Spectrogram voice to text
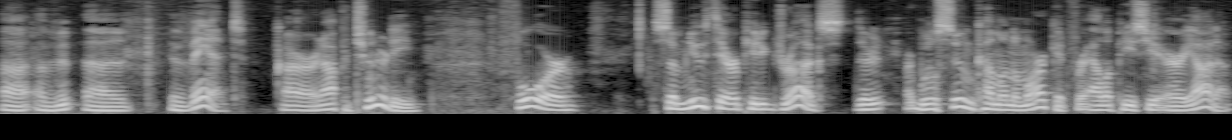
uh, uh, event or an opportunity for some new therapeutic drugs that will soon come on the market for alopecia areata.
